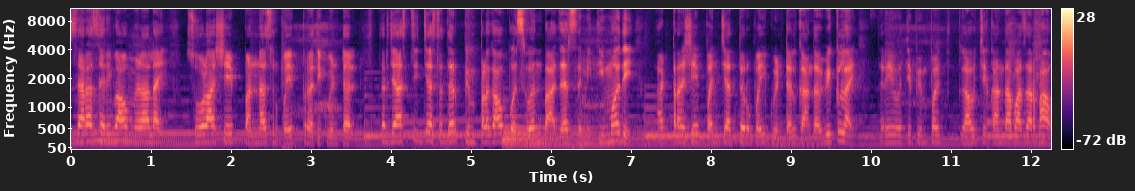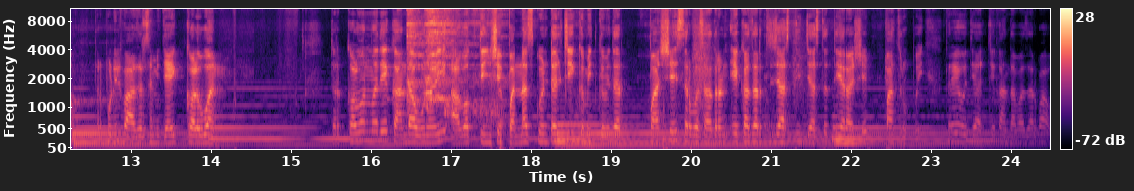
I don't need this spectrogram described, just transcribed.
सरासरी भाव मिळालाय सोळाशे पन्नास रुपये प्रति क्विंटल. तर जास्तीत जास्त दर पिंपळगाव बसवंत बाजार समितीमध्ये अठराशे पंच्याहत्तर रुपये क्विंटल कांदा विकलाय. तर हे होते पिंपळगावचे कांदा बाजार भाव. तर पुढील बाजार समिती आहे कळवण. तर कळवणमध्ये कांदा उन्हाळी आवक तीनशे पन्नास क्विंटलची. कमीत कमी दर पाचशे सर्वसाधारण एक हजार जास्तीत जास्त तेराशे पाच रुपये. हे होते आजचे कांदा बाजार भाव.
